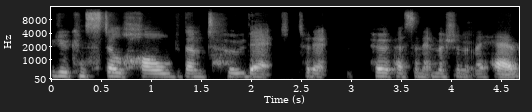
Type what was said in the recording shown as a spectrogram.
you can still hold them to that to that purpose and that mission that they have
